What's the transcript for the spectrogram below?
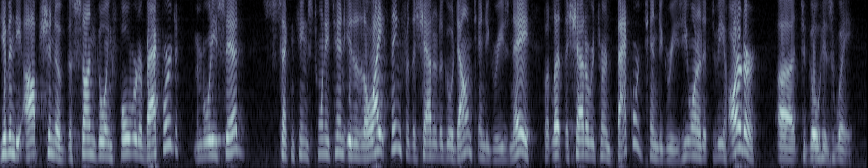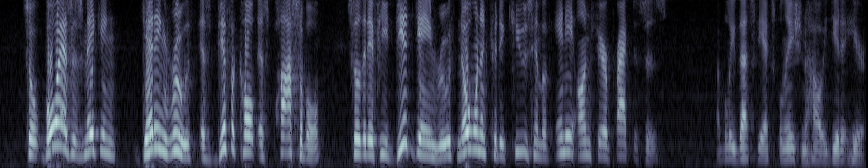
given the option of the sun going forward or backward. Remember what he said? 2 Kings 20:10 It is a light thing for the shadow to go down 10 degrees, nay, but let the shadow return backward 10 degrees. He wanted it to be harder uh, to go his way. So Boaz is making getting Ruth as difficult as possible so that if he did gain Ruth, no one could accuse him of any unfair practices. I believe that's the explanation of how he did it here.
